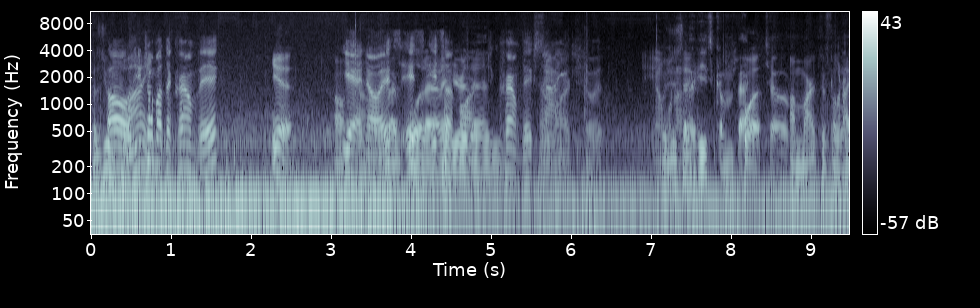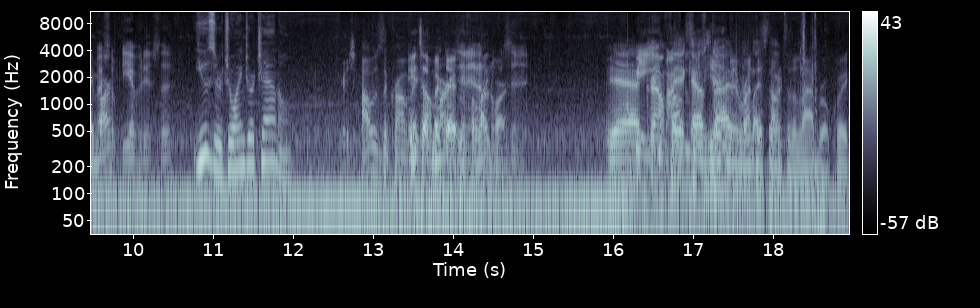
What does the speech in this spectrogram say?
Cause you Oh, you blind. talking about the Crown Vic? Yeah. Oh, yeah, no, If I it's it's pull it's unmarked. Crown Vic's not You don't What'd you say? He's coming back What? to tow. A marked with a light bar. the evidence there. User joined your channel. How is the Crown It's Vic up a marked with a light bar? what's in it. Yeah, Crown my I'll Vic just outside. here and run light this down to the lab real quick.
